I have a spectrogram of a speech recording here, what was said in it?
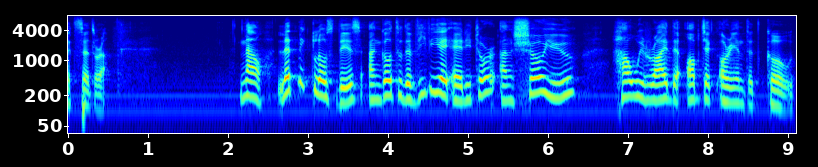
etc. Now, let me close this and go to the VBA editor and show you how we write the object-oriented code.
